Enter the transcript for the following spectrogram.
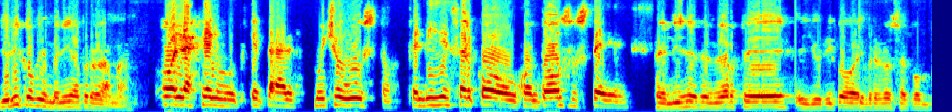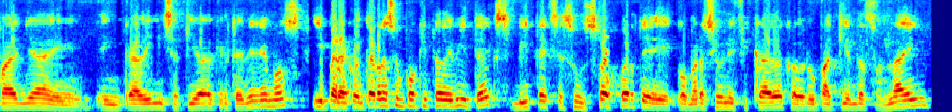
Yuriko, bienvenida al programa. Hola Helmut, ¿qué tal? Mucho gusto. Feliz de estar con, todos ustedes. Feliz de tenerte. Yuriko siempre nos acompaña en, cada iniciativa que tenemos. Y para contarles un poquito de Vitex, Vitex es un software de comercio unificado que agrupa tiendas online,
